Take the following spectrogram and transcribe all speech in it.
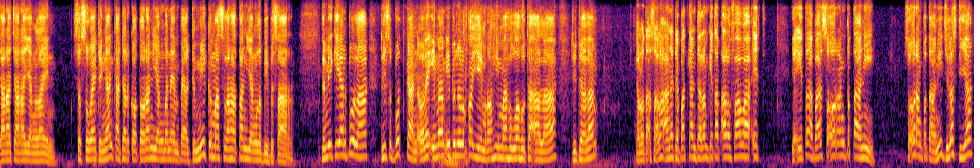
cara-cara yang lain sesuai dengan kadar kotoran yang menempel demi kemaslahatan yang lebih besar. Demikian pula disebutkan oleh Imam Ibnul Qayyim rahimahullahu taala di dalam kalau tak salah Anda dapatkan dalam kitab Al-Fawaid yaitu apa? Seorang petani. Seorang petani jelas dia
